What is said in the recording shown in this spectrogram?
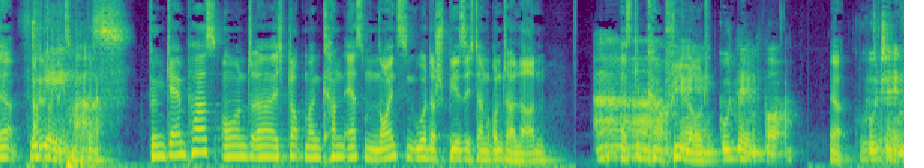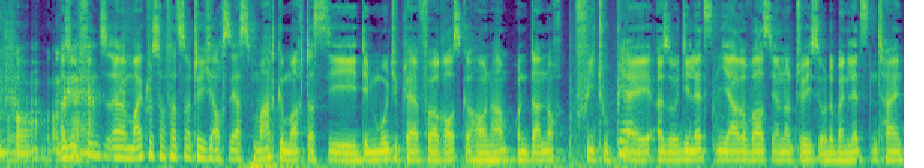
Ja, Für am Game Mittwoch, Pass. Für den Game Pass und äh, ich glaube, man kann erst um 19 Uhr das Spiel sich dann runterladen. Ah, Es gibt kein Preload. Okay. Gute Info. Ja. Gute Info. Okay. Also ich finde, äh, Microsoft hat es natürlich auch sehr smart gemacht, dass sie den Multiplayer vorher rausgehauen haben und dann noch Free-to-Play. Also die letzten Jahre war es ja natürlich so, oder bei den letzten Teilen,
